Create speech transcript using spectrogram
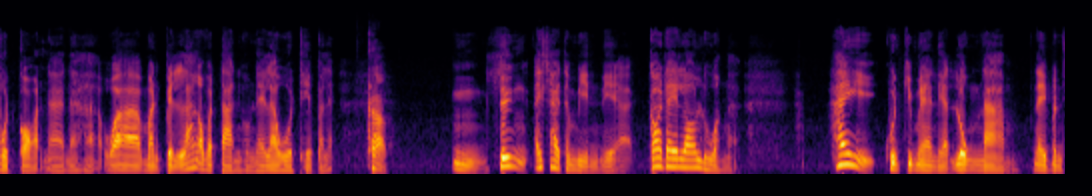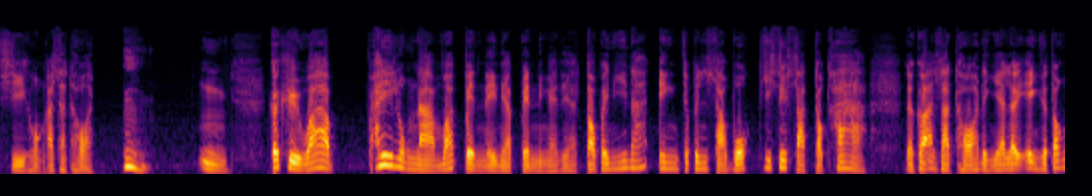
บทก่อนนะนะฮะ ว่ามันเป็นร่างอวตารของ Nyarlathotep อะแหละ ครับ อืม ซึ่งไอ้ชายทมิฬเนี่ย ก็ได้ล่อลวงอะ ให้คุณ Gilman เนี่ย ลงนามในบัญชีของ Azathoth อืม อืม ก็คือว่าให้ลงนามว่าเป็นไอเนี่ยเป็นยังไงเดียต่อไปนี้นะ เอ็งจะเป็นสาวกที่ซื่อสัตย์ต่อข้าแล้วก็ Azathoth อย่างเงี้ยแล้วเอ็งจะต้อง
